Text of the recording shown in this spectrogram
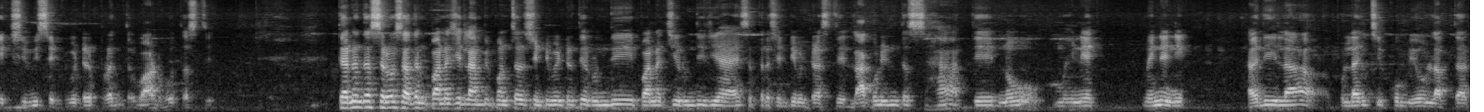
एकशे वीस सेंटीमीटर पर्यंत वाढ होत असते. त्यानंतर सर्वसाधारण पानाची लांबी पंचावन्न सेंटीमीटर ते रुंदी पानाची रुंदी जी आहे सतरा सेंटीमीटर असते. लागवडीनंतर सहा ते नऊ महिन्या महिन्यांनी हळदीला फुलांची कोंब येऊ लागतात.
